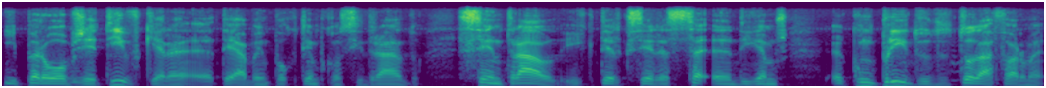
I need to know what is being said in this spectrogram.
e para o objetivo que era até há bem pouco tempo considerado central e que ter que ser, eh, digamos, cumprido de toda a forma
